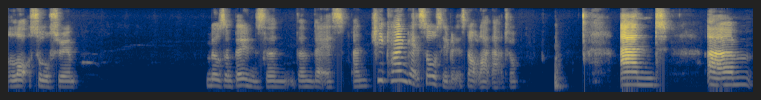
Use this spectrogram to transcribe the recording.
a lot saucier Mills and Boons than than this, and she can get saucy, but it's not like that at all. And um,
